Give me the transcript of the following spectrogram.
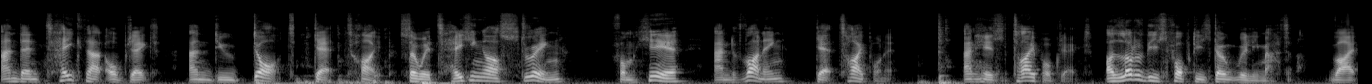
and then take that object and do dot get type. So we're taking our string from here and running get type on it. And here's the type object. A lot of these properties don't really matter, right?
